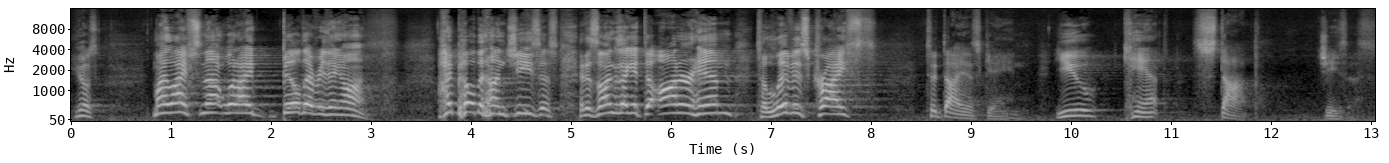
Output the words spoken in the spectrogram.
He goes, My life's not what I build everything on. I build it on Jesus. And as long as I get to honor him, to live as Christ, to die as gain, you can't stop Jesus.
